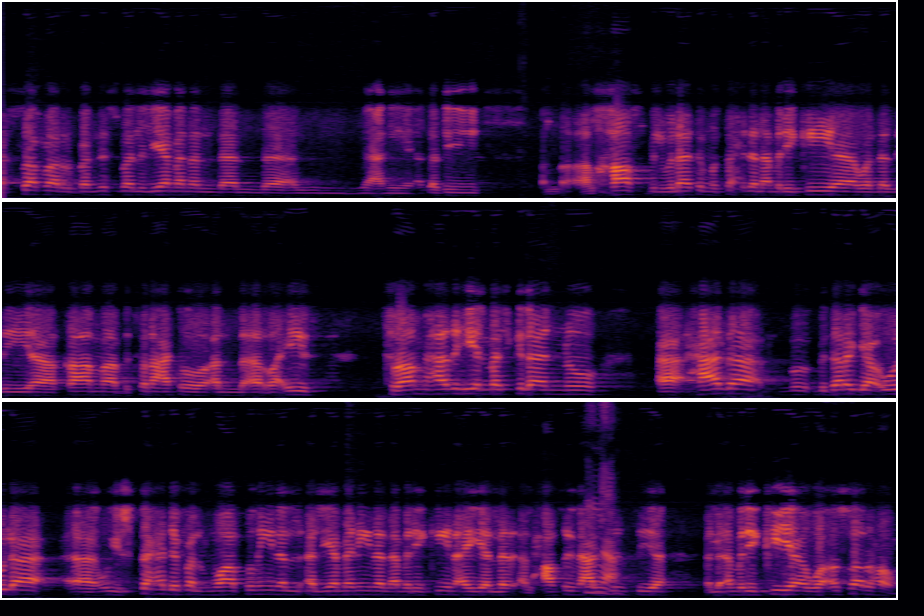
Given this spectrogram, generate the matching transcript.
السفر بالنسبة لليمن يعني الذي الخاص بالولايات المتحدة الأمريكية والذي قام بصناعته الرئيس. ترامب هذه هي المشكلة إنه آه هذا بدرجة أولى آه يستهدف المواطنين اليمنيين الأمريكيين أي الحاصلين على نعم. الجنسية الأمريكية وأسرهم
